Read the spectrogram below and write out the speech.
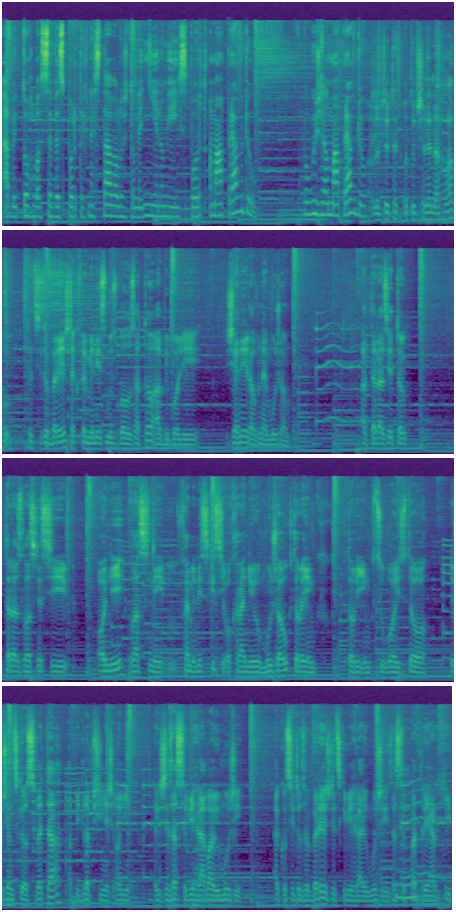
aby tohle se ve sportech nestávalo, že to není jenom její sport a má pravdu. Bohužel má pravdu. Ale to je tak otočené na hlavu. Keď si zoberieš, tak feminizmus bol za to, aby boli ženy rovné mužom. A teraz je to, teraz vlastne si oni, vlastní feministky si ochraňujú mužov, ktorí im, ktorí im chcú vojsť do, do ženského sveta a byť lepší než oni. Takže zase vyhrávajú muži. Ako si to zoberieš, vždycky vyhrajú muži. Zase mm. patriarchy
